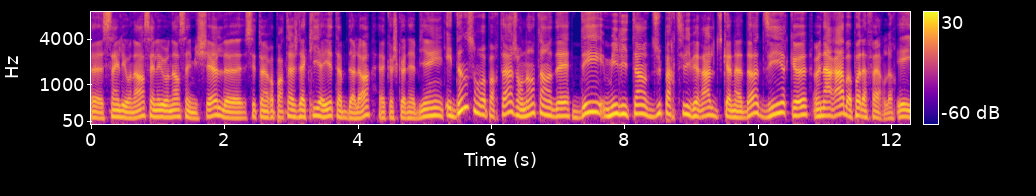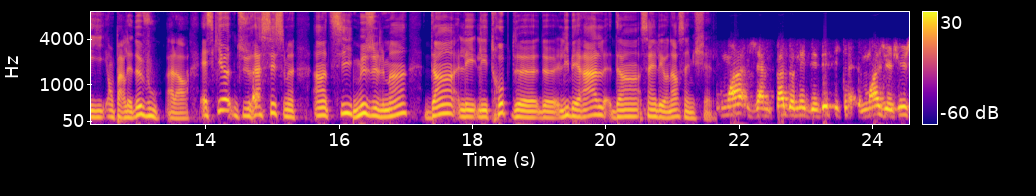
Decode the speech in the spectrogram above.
euh, Saint-Léonard, Saint-Léonard, Saint-Michel. Euh, c'est un reportage d'Akli Hayet Abdallah que je connais bien. Et dans son reportage, on entendait des militants du Parti libéral du Canada dire que un Arabe a pas d'affaires là. Et on parlait de vous. Alors, est-ce qu'il y a du racisme anti-musulman dans les, les troupes de, de libérales dans Saint-Léonard, Saint-Michel? Moi, j'aime pas donner des étiquettes. Moi, je juge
